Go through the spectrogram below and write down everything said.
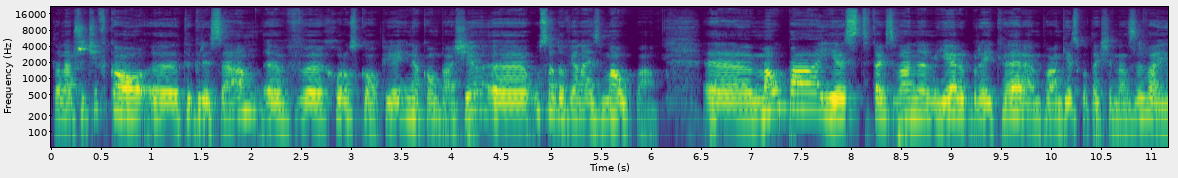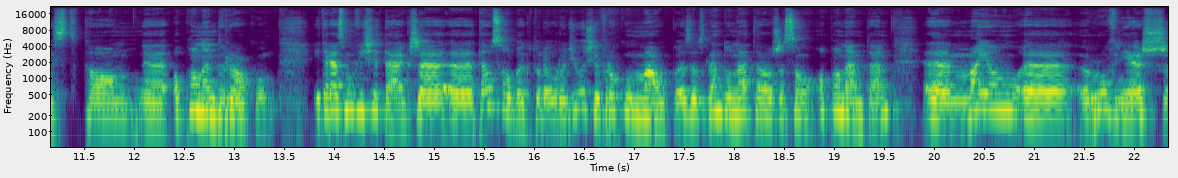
to naprzeciwko e, tygrysa e, w horoskopie i na kompasie e, usadowiona jest małpa. E, Małpa jest tak zwanym year breakerem, po angielsku tak się nazywa, jest to e, oponent roku. I teraz mówi się tak, że e, te osoby, które urodziły się w roku małpy, ze względu na to, że są oponentem, mają również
